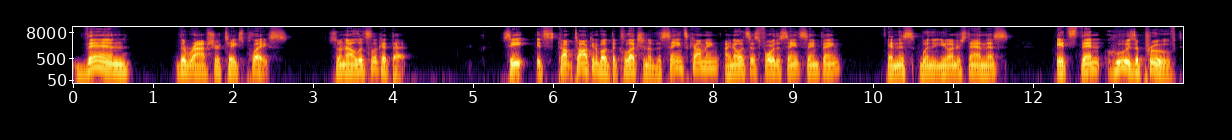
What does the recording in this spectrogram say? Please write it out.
Then the rapture takes place. So now let's look at that. See, it's talking about the collection of the saints coming. I know it says for the saints, same thing. And this, when you understand this, it's then who is approved.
